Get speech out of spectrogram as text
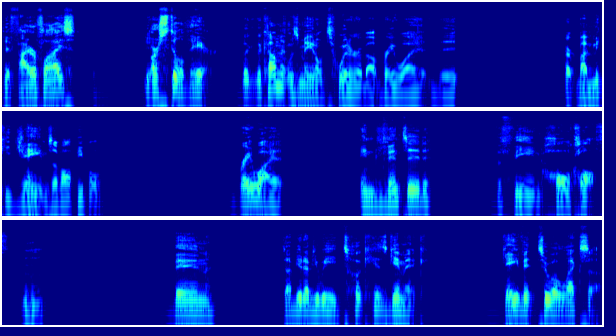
the Fireflies Yeah. are still there. The the comment was made on Twitter about Bray Wyatt that or by Mickie James of all people. Bray Wyatt invented the fiend whole cloth. Mm-hmm. Then WWE took his gimmick, gave it to Alexa.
